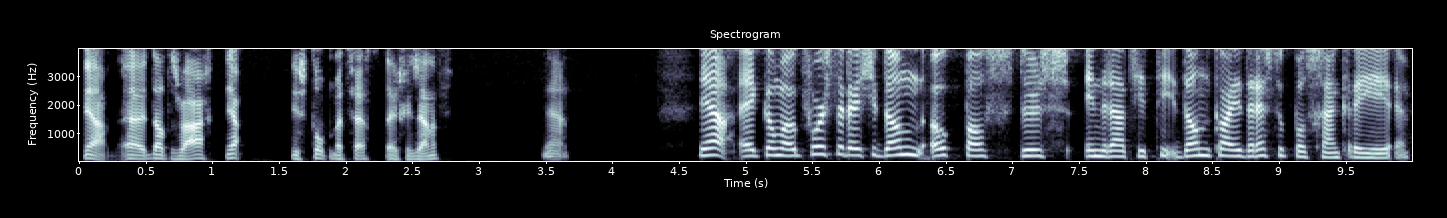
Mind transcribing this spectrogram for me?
ja, eh, dat is waar. Ja, je stopt met vechten tegen jezelf. Ja, ik kan me ook voorstellen dat je dan ook pas, dus inderdaad, je dan kan je de rest ook pas gaan creëren.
